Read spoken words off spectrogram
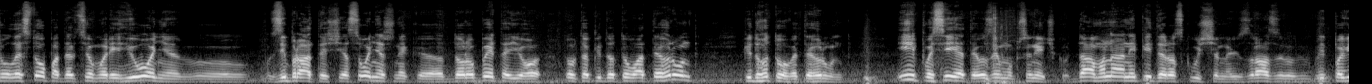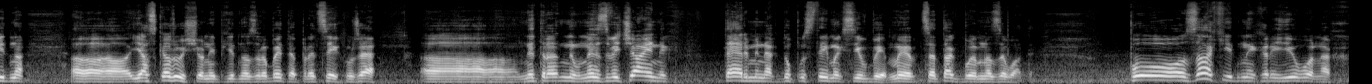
листопада в цьому регіоні е, зібрати ще соняшник, доробити його, тобто підготувати ґрунт, підготовити ґрунт і посіяти озиму пшеничку. Да, вона не піде розкущеною. Зразу, відповідно, я скажу, що необхідно зробити при цих вже е, ну, незвичайних термінах допустимих сівби. Ми це так будемо називати. По західних регіонах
